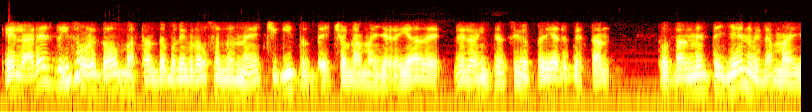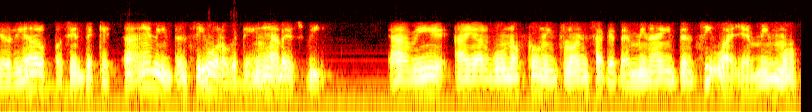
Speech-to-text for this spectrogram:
El RSV sobre todo es bastante peligroso en los niños chiquitos. De hecho, la mayoría de, los intensivos pediátricos están totalmente llenos y la mayoría de los pacientes que están en el intensivo lo que tienen es RSV. Hay algunos con influenza que terminan en intensivo. Ayer mismo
